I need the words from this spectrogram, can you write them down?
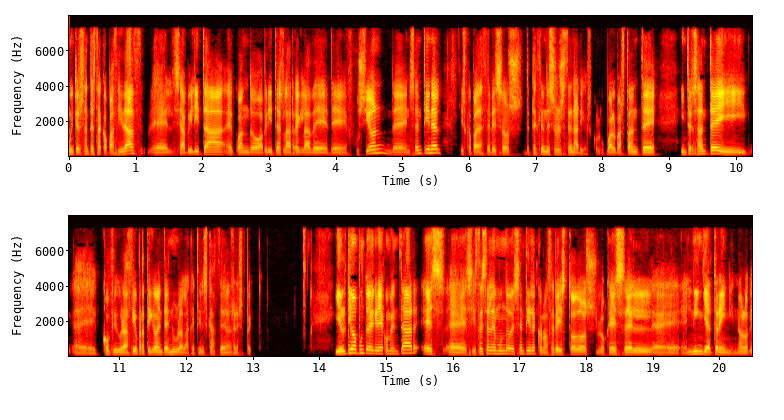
muy interesante esta capacidad. Eh, se habilita eh, cuando habilitas la regla de, fusión de, en Sentinel y es capaz de hacer esos, detección de esos escenarios, con lo cual bastante interesante y eh, configuración prácticamente nula la que tienes que hacer al respecto. Y el último punto que quería comentar es, eh, si estáis en el mundo de Sentinel, conoceréis todos lo que es el, eh, Ninja Training, ¿no? lo que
